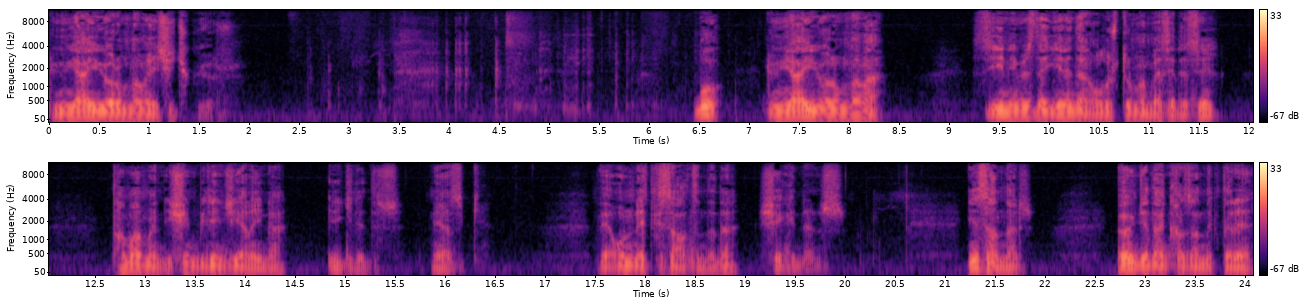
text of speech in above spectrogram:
dünyayı yorumlama işi çıkıyor. Bu dünyayı yorumlama, zihnimizde yeniden oluşturma meselesi tamamen işin birinci yanıyla ilgilidir. Ne yazık ki. Ve onun etkisi altında da şekillenir. İnsanlar önceden kazandıkları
